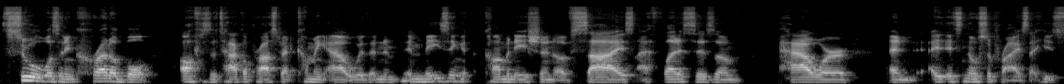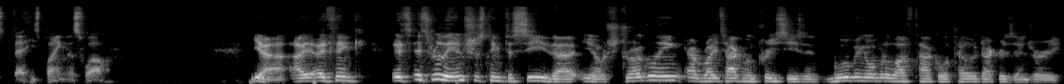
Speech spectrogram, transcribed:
Sewell was an incredible offensive tackle prospect coming out with an mm-hmm. amazing combination of size, athleticism, power, and it's no surprise that he's that he's playing this well. Yeah, I, I think it's it's really interesting to see that you know struggling at right tackle in preseason, moving over to left tackle with Taylor Decker's injury.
